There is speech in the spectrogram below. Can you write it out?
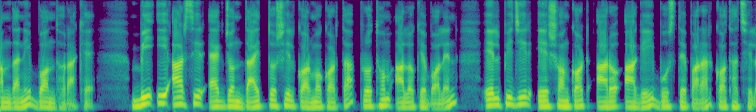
আমদানি বন্ধ রাখে। বিইআরসির একজন দায়িত্বশীল কর্মকর্তা প্রথম আলোকে বলেন, এলপিজির এ সংকট আরও আগেই বুঝতে পারার কথা ছিল।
